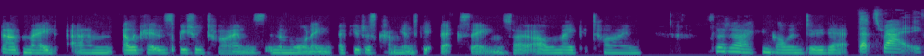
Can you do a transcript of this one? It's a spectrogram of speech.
they've made um, allocated special times in the morning if you're just coming in to get vaccine. So I will make a time so that I can go and do that. That's right. If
